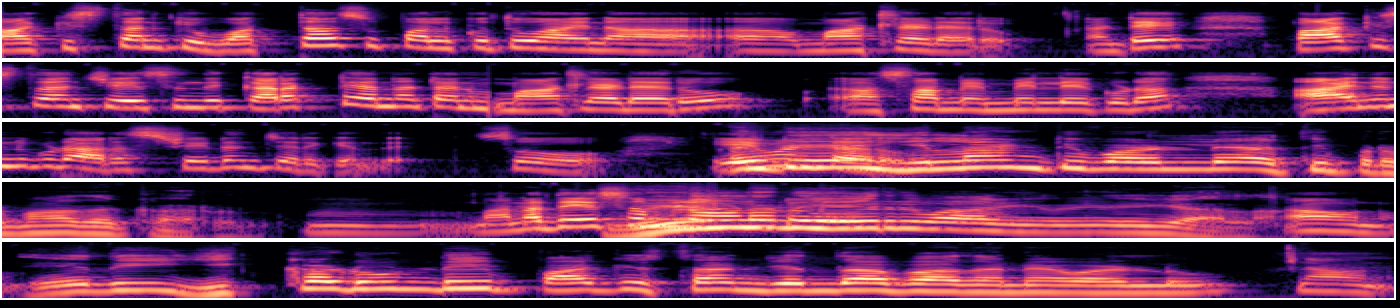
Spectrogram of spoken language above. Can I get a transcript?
పాకిస్తాన్కి వత్తాసు పలుకుతూ ఆయన మాట్లాడారు. అంటే పాకిస్తాన్ చేసింది కరెక్టే అన్నట్టు ఆయన మాట్లాడారు అస్సాం ఎమ్మెల్యే కూడా. ఆయనను కూడా అరెస్ట్ చేయడం జరిగింది. సో ఏమంటారు? ఇలాంటి వాళ్ళే అతి ప్రమాదకారులు. మన దేశంలో అవును. ఏది ఇక్కడుండి పాకిస్తాన్ జిందాబాద్ అనేవాళ్ళు? అవును.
